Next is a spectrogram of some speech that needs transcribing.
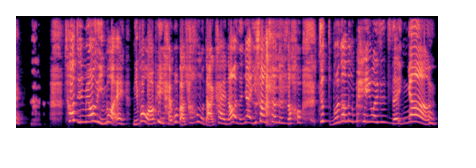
欸，超级没有礼貌。哎、欸，你放完屁还不把窗户打开，然后人家一上车的时候就闻到那个屁味是怎样？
